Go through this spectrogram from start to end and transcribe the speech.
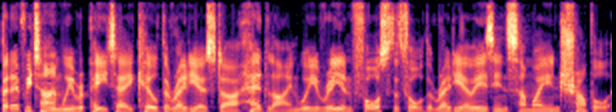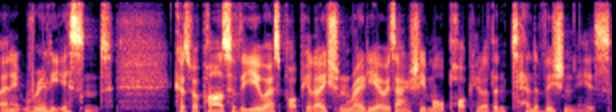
But every time we repeat a killed the radio star headline, we reinforce the thought that radio is in some way in trouble, and it really isn't. Because for parts of the US population, radio is actually more popular than television is.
